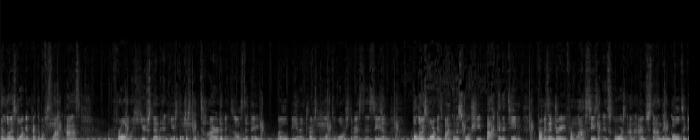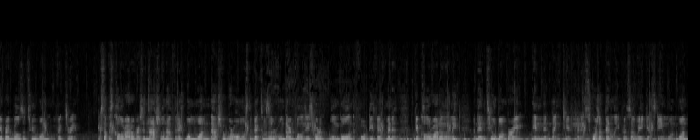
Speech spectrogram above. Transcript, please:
and Lewis Morgan picked up a slack pass from Houston, and Houston just looked tired and exhausted. They will be an interesting one to watch the rest of the season. But Lewis Morgan's back on the score sheet, back in the team from his injury from last season, and scores an outstanding goal to give Red Bulls a 2 1 victory. Next up is Colorado versus Nashville, and that finished 1 1. Nashville were almost the victims of their own downfall as they scored an own goal in the 45th minute to give Colorado the lead, and then Teal Bunbury in the 90th minute scores a penalty, puts that away, gets game 1 1.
